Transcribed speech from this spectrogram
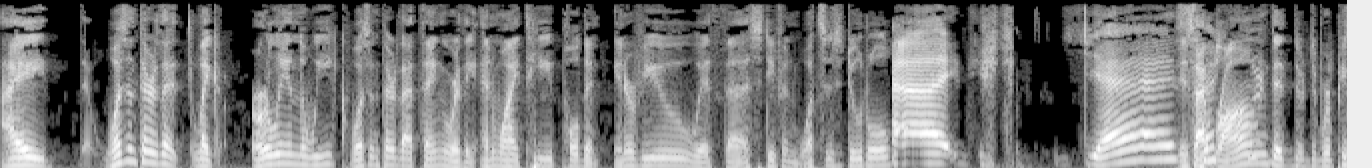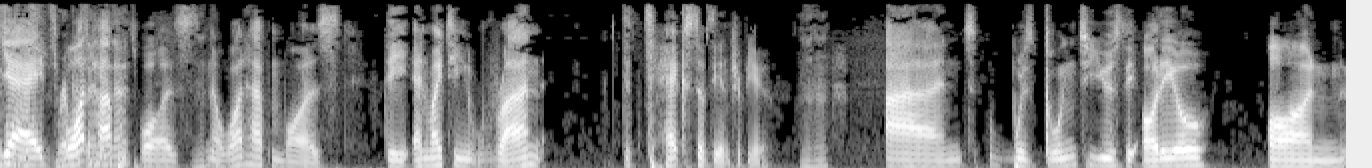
I wasn't there that like early in the week wasn't there that thing where the NYT pulled an interview with uh, Stephen What's His Doodle? Uh, yes. Is that wrong? Did, did, were people? Yeah, it's what happened that? was mm-hmm. no. What happened was the NYT ran the text of the interview mm-hmm. and was going to use the audio on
